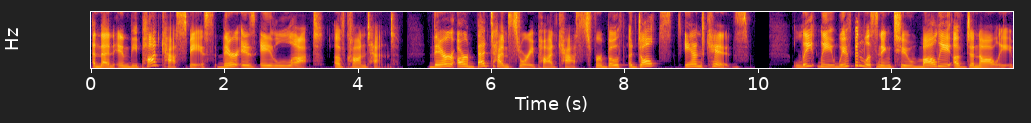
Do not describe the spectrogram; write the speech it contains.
And then in the podcast space, there is a lot of content. There are bedtime story podcasts for both adults and kids. Lately, we've been listening to Molly of Denali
